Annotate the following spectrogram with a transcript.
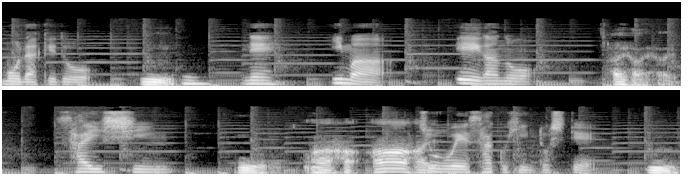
もだけど、うん。ね、今、映画のはいはいはい。最新うん。あは、あはい。上映作品として、うん。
